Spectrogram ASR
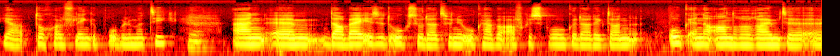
ja, toch wel flinke problematiek. Ja. En ehm, daarbij is het ook zo dat we nu ook hebben afgesproken dat ik dan ook in de andere ruimte eh,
